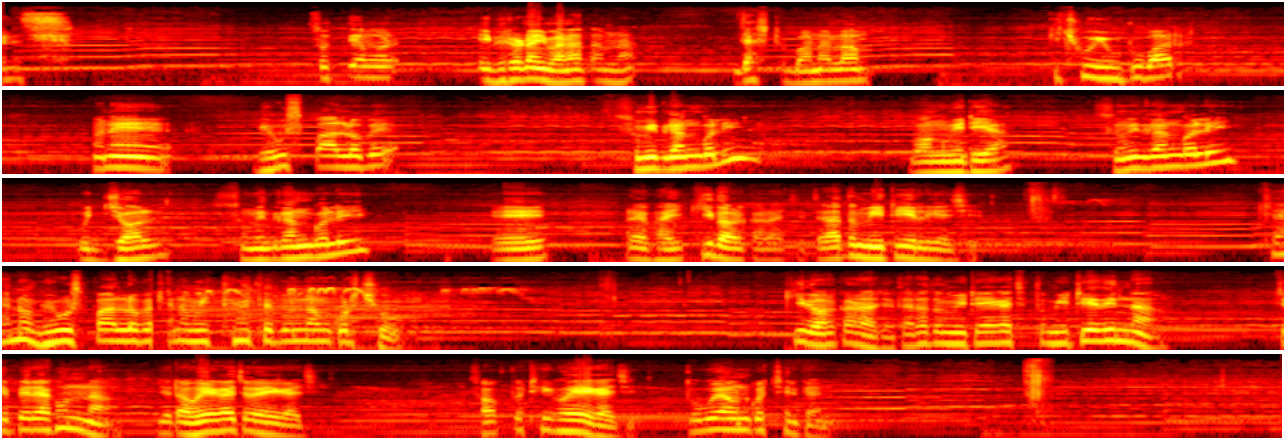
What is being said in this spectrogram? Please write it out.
Friends সত্যি আমার এই ভিডিওটা আমি বানাতাম না। জাস্ট বানালাম কিছু ইউটিউবার মানে ভিউজ পাওয়ার লোভে। সুমিত গাঙ্গুলি বং মিডিয়া সুমিত গাঙ্গুলি, উজ্জ্বল। সুমিত গাঙ্গুলি, এ, আরে ভাই, কি দরকার আছে? তারা তো মিটিয়ে নিয়েছে। কেন ভিউজ পাওয়ার লোভে কেন মিথ্যে মিথ্যে দুর্নাম করছ? কি দরকার আছে? তারা তো মিটিয়ে গেছে, তো মিটিয়ে দিন না। চেপে রাখুন না। যেটা হয়ে গেছে হয়ে গেছে। সব তো ঠিক হয়ে গেছে। তবু এমন করছেন কেন?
